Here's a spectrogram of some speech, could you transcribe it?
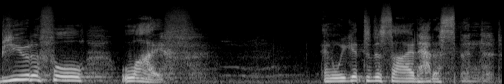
beautiful life, and we get to decide how to spend it.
